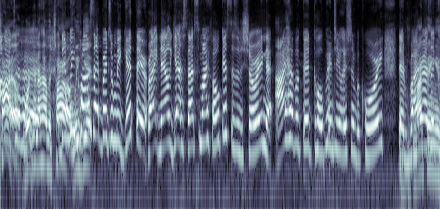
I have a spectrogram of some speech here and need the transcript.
child. To. We're gonna have a Then child. we, We cross get- that bridge when we get there. Right now, yes, that's my focus is ensuring that I have a good co-parenting relationship with Corey, that Ryder has a good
